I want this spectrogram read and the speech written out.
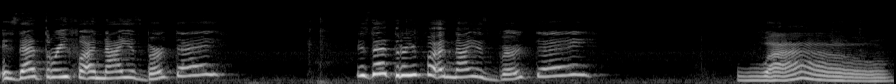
Is that three for Aniya's birthday? Is that three for Aniya's birthday? Wow.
